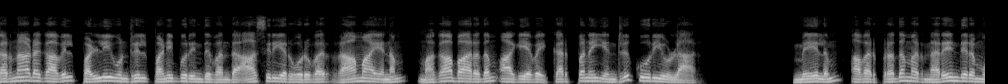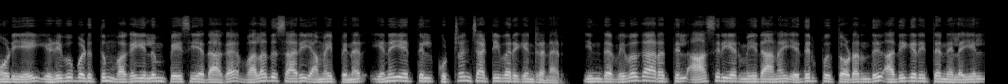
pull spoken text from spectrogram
கர்நாடகாவில் பள்ளி ஒன்றில் பணிபுரிந்து வந்த ஆசிரியர் ஒருவர் ராமாயணம் மகாபாரதம் ஆகியவை கற்பனை என்று கூறியுள்ளார். மேலும் அவர் பிரதமர் நரேந்திர மோடியை இழிவுபடுத்தும் வகையிலும் பேசியதாக வலதுசாரி அமைப்பினர் இணையத்தில் குற்றஞ்சாட்டி வருகின்றனர். இந்த விவகாரத்தில் ஆசிரியர் மீதான எதிர்ப்பு தொடர்ந்து அதிகரித்த நிலையில்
